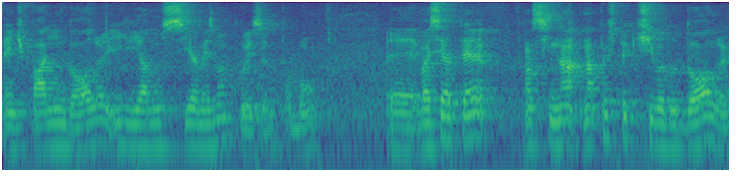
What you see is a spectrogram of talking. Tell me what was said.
a gente paga em dólar e anuncia a mesma coisa, tá bom? É, vai ser até, assim, na, na perspectiva do dólar,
